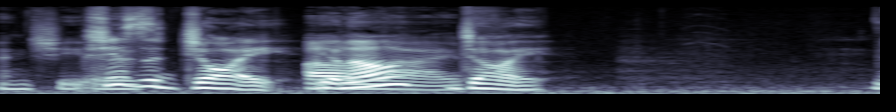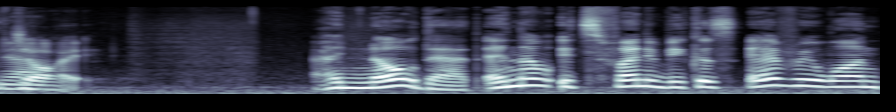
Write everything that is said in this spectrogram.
And she she's a joy you know? alive. joy yeah. joy i know that and now it's funny because everyone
